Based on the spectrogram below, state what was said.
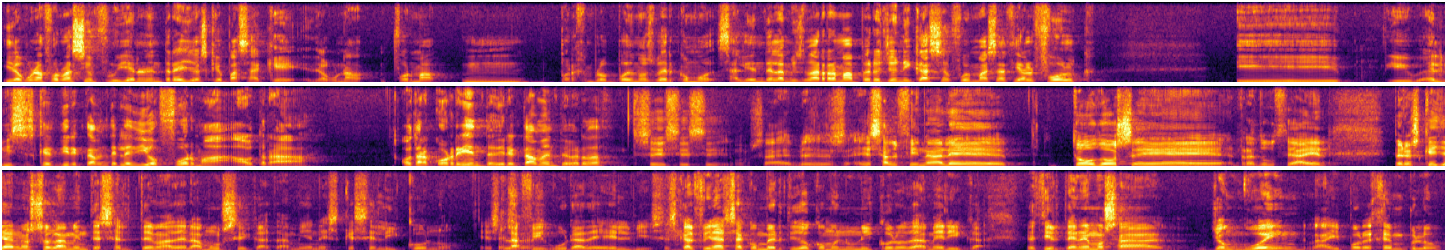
y de alguna forma se influyeron entre ellos. ¿Qué pasa? Que de alguna forma, mm, por ejemplo, podemos ver cómo salían de la misma rama, pero Johnny Cash se fue más hacia el folk y, Elvis es que directamente le dio forma a otra, otra corriente directamente, ¿verdad? Sí, sí, sí. O sea, es, al final eh, todo se reduce a él. Pero es que ya no solamente es el tema de la música, también es que es el icono, es la figura de Elvis. Es que al final se ha convertido como en un icono de América. Es decir, tenemos a John Wayne, ahí por ejemplo.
